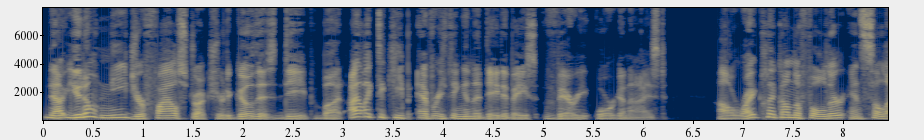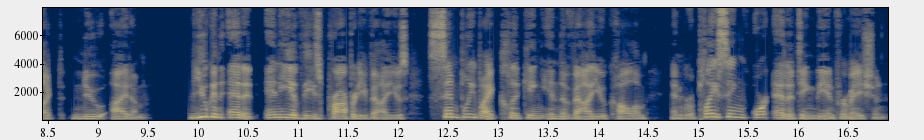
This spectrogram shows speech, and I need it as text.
Now, you don't need your file structure to go this deep, but I like to keep everything in the database very organized. I'll right click on the folder and select New Item. You can edit any of these property values simply by clicking in the value column and replacing or editing the information.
